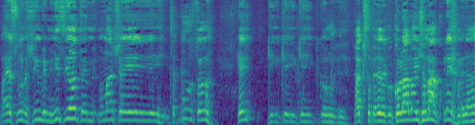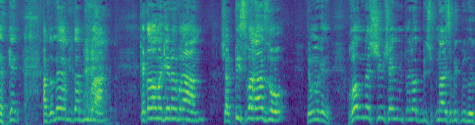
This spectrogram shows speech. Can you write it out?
מה יעשו נשים פמיניסטיות? הם ממש אה, יצעקו אותו, כן? כי, כי, כי, רק ספר את זה, קולה לא יישמע, קולך, כן? אז אומר המשנה ברורה, כתב המגן אברהם, שעל פי סברה זו, רוב נשים שהיינו מתפללות ב-18 בהתפללות,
